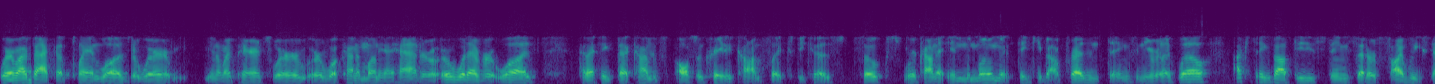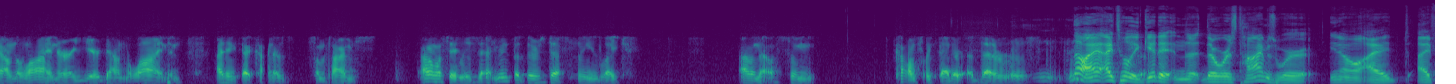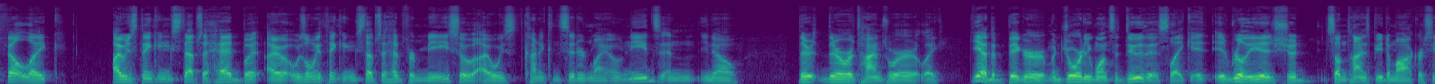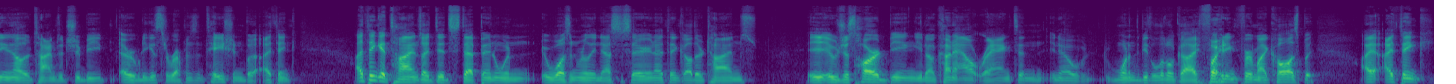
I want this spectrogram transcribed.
where my backup plan was, or where you know my parents were, or what kind of money I had, or or whatever it was. And I think that kind of also created conflict because folks were kind of in the moment thinking about present things, and you were like, well, I have to think about these things that are five weeks down the line or a year down the line. And I think that kind of sometimes, I don't want to say resentment, but there's definitely like, I don't know, some conflict that are that arose. No, I, I totally get it, and th- there was times where you know I I felt like I was thinking steps ahead, but I was only thinking steps ahead for me, so I always kind of considered my own needs, and you know, there there were times where like yeah, the bigger majority wants to do this. Like it, it really is should sometimes be democracy, and other times it should be everybody gets the representation. But I think, I think at times I did step in when it wasn't really necessary, and I think other times it, it was just hard being you know kind of outranked and you know wanting to be the little guy fighting for my cause. But I, I think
